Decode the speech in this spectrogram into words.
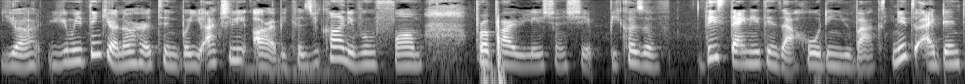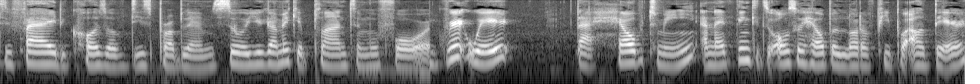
you're you may think you're not hurting but you actually are because you can't even form proper relationship because of these tiny things are holding you back you need to identify the cause of these problems so you can make a plan to move forward great way that helped me and i think it's also helped a lot of people out there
